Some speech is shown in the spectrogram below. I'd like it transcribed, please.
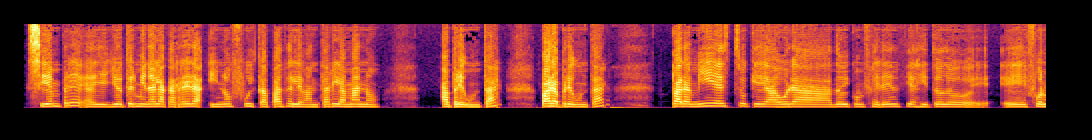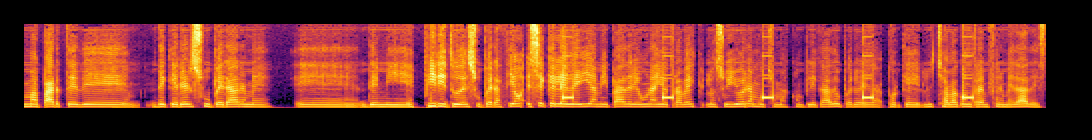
siempre. Eh, yo terminé la carrera y no fui capaz de levantar la mano a preguntar, para preguntar. Para mí esto que ahora doy conferencias y todo eh, forma parte de, querer superarme, de mi espíritu de superación. Ese que le veía a mi padre una y otra vez, lo suyo era mucho más complicado, pero era porque luchaba contra enfermedades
